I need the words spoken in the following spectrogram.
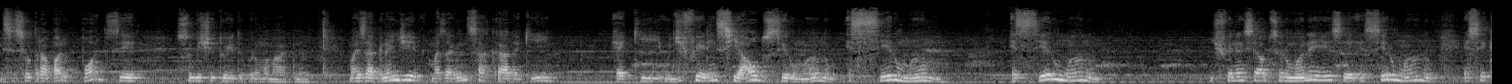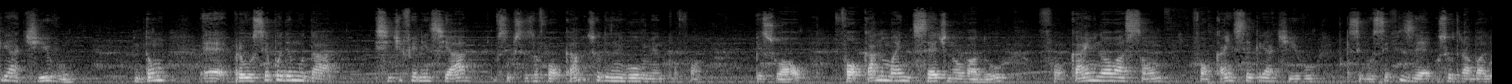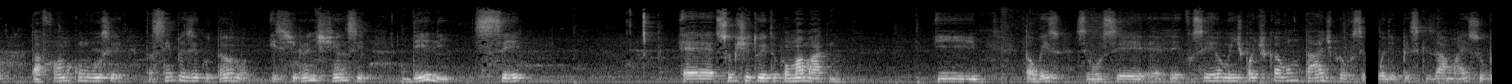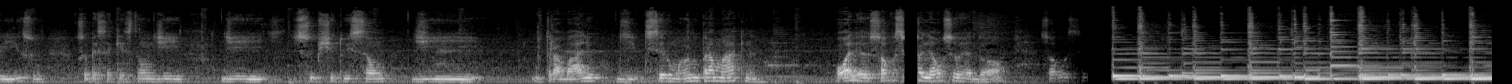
Esse seu trabalho pode ser substituído por uma máquina. Mas a grande, mas a grande sacada aqui é que o diferencial do ser humano é ser humano é ser humano. O diferencial do ser humano é esse, é ser humano, é ser criativo. Então, é, para você poder mudar e se diferenciar, você precisa focar no seu desenvolvimento pessoal, focar no mindset inovador, focar em inovação, focar em ser criativo, porque se você fizer o seu trabalho da forma como você está sempre executando, existe grande chance dele ser é, substituído por uma máquina. E Talvez se você é, é, você realmente pode ficar à vontade para você poder pesquisar mais sobre isso, sobre essa questão de, de, substituição de o trabalho de, de ser humano para máquina. Olha, só você olhar ao seu redor, só você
